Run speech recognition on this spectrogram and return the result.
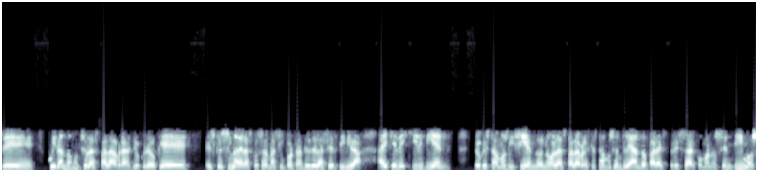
eh, cuidando mucho las palabras. Yo creo que esto es una de las cosas más importantes de la asertividad. Hay que elegir bien lo que estamos diciendo, ¿no? Las palabras que estamos empleando para expresar cómo nos sentimos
